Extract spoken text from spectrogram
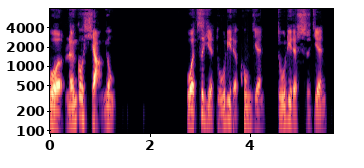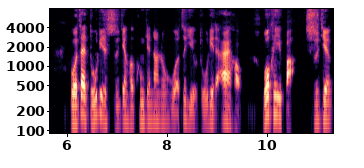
我能够享用我自己的独立的空间、独立的时间。我在独立的时间和空间当中，我自己有独立的爱好，我可以把时间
